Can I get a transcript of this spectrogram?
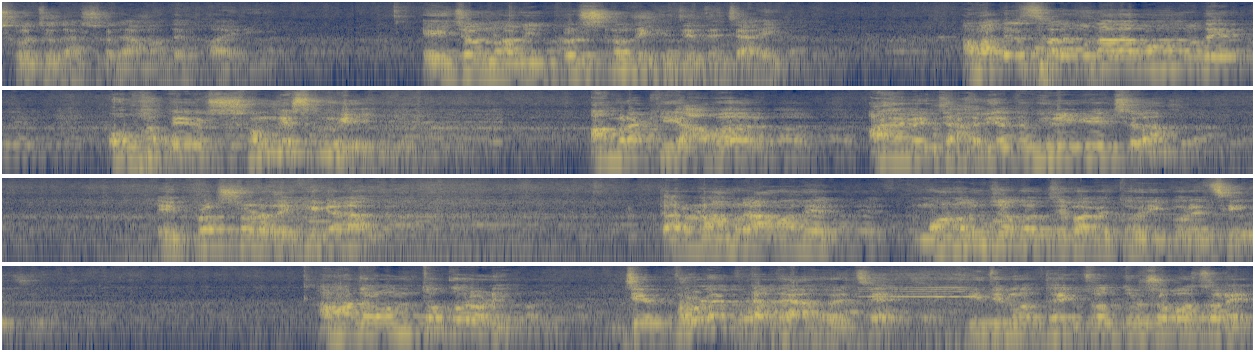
সুযোগ আসলে আমাদের হয়নি। এই জন্য আমি প্রশ্ন রেখে যেতে চাই, আমাদের সালামুন আলা মোহাম্মদের ওফাতের সঙ্গে সঙ্গে আমরা কি আবার আয়ামের জাহালিয়াতে ফিরে গিয়েছিলাম? এই প্রশ্নটা রেখে গেলাম। কারণ আমরা আমাদের মনন জগৎ যেভাবে তৈরি করেছি, আমাদের অন্তকরণে যে প্রলেপটা দেওয়া হয়েছে, ইতিমধ্যে চোদ্দশো বছরের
